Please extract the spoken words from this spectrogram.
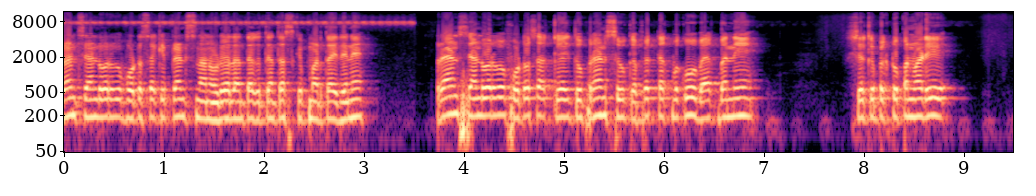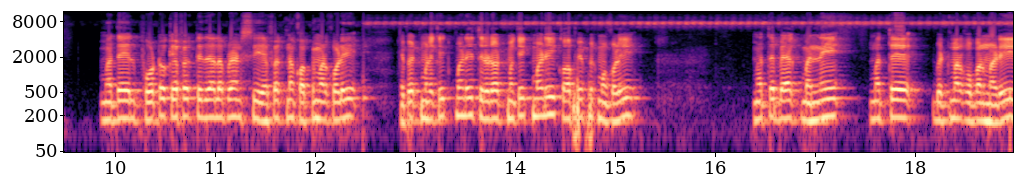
ಫ್ರೆಂಡ್ಸ್ ಎಂಡ್ವರೆಗೂ ಫೋಟೋಸ್ ಹಾಕಿ ಫ್ರೆಂಡ್ಸ್ ನಾನು ಹೊಡೆಯಲ್ಲ ಅಂತ ಆಗುತ್ತೆ ಅಂತ ಸ್ಕಿಪ್ ಮಾಡ್ತಾ ಇದ್ದೀನಿ. ಫ್ರೆಂಡ್ಸ್ ಎಂಡ್ವರೆಗೂ ಫೋಟೋಸ್ ಹಾಕಿ ಆಯಿತು ಫ್ರೆಂಡ್ಸ್ ಎಫೆಕ್ಟ್ ಹಾಕಬೇಕು ಬ್ಯಾಕ್ ಬನ್ನಿ. ಶೇಕ್ ಎಫೆಕ್ಟ್ ಓಪನ್ ಮಾಡಿ. ಮತ್ತು ಇಲ್ಲಿ ಫೋಟೋಕ್ಕೆ ಎಫೆಕ್ಟ್ ಇದೆಯಲ್ಲ ಫ್ರೆಂಡ್ಸ್ ಈ ಎಫೆಕ್ಟ್ನ ಕಾಪಿ ಮಾಡ್ಕೊಳ್ಳಿ. ಎಫೆಕ್ಟ್ ಮೇಲೆ ಕ್ಲಿಕ್ ಮಾಡಿ ತ್ರೀ ಡಾಟ್ ಮೇಲೆ ಕ್ಲಿಕ್ ಮಾಡಿ ಕಾಪಿ ಎಫೆಕ್ಟ್ ಮಾಡ್ಕೊಳ್ಳಿ. ಮತ್ತು ಬ್ಯಾಕ್ ಬನ್ನಿ, ಮತ್ತೆ ಬೆಟ್ ಮಾರ್ಕ್ ಓಪನ್ ಮಾಡಿ.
